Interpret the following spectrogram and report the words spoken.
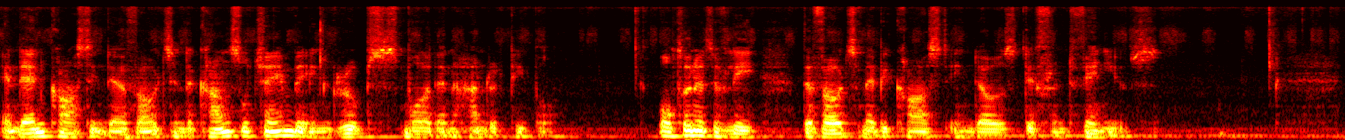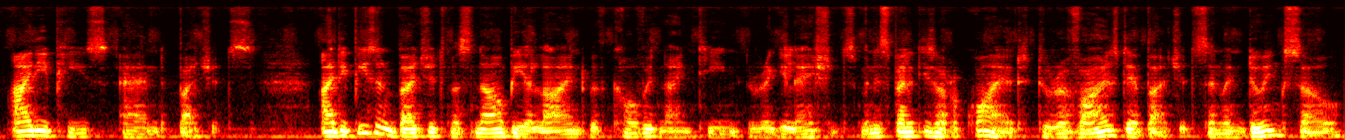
and then casting their votes in the council chamber in groups smaller than 100 people. Alternatively, the votes may be cast in those different venues. IDPs and budgets. IDPs and budgets must now be aligned with COVID 19 regulations. Municipalities are required to revise their budgets, and when doing so,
